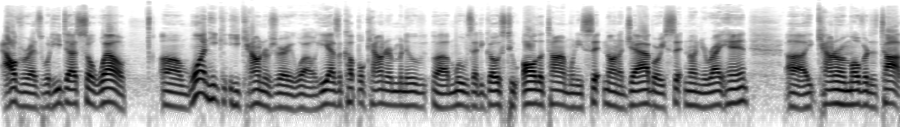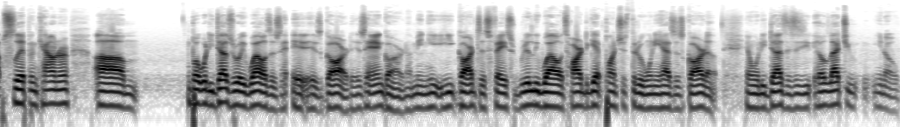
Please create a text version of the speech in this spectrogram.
Alvarez, what he does so well um, one, he he counters very well. He has a couple counter maneuver, uh, moves that he goes to all the time when he's sitting on a jab or he's sitting on your right hand. Uh, counter him over the top, slip and counter. Um, but what he does really well is his, his guard, his hand guard. I mean, he, he guards his face really well. It's hard to get punches through when he has his guard up. And what he does is he, will let you, you know,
